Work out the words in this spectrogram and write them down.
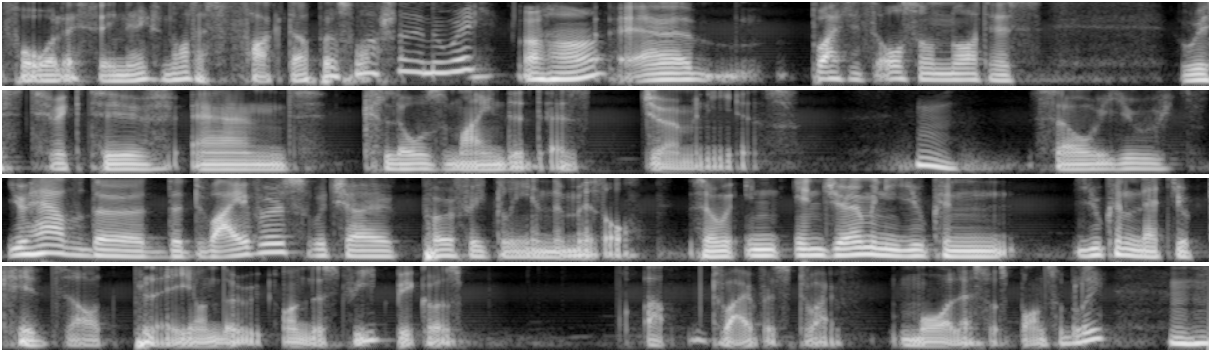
for what I say next, not as fucked up as Russia in a way, Uh huh. um, but it's also not as restrictive and close-minded as Germany is. Hmm. So you you have the the drivers which are perfectly in the middle. So in in Germany you can you can let your kids out play on the on the street because well, drivers drive more or less responsibly. Mm-hmm.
